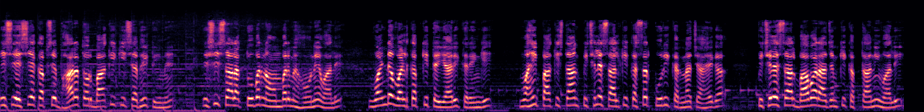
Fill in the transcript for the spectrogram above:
इस एशिया कप से भारत और बाकी की सभी टीमें इसी साल अक्टूबर नवंबर में होने वाले वनडे वर्ल्ड कप की तैयारी करेंगी। वहीं पाकिस्तान पिछले साल की कसर पूरी करना चाहेगा। पिछले साल बाबर आज़म की कप्तानी वाली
